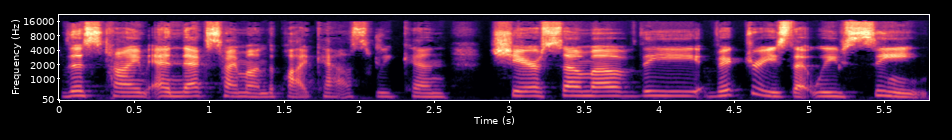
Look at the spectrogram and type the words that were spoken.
this time and next time on the podcast, we can share some of the victories that we've seen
